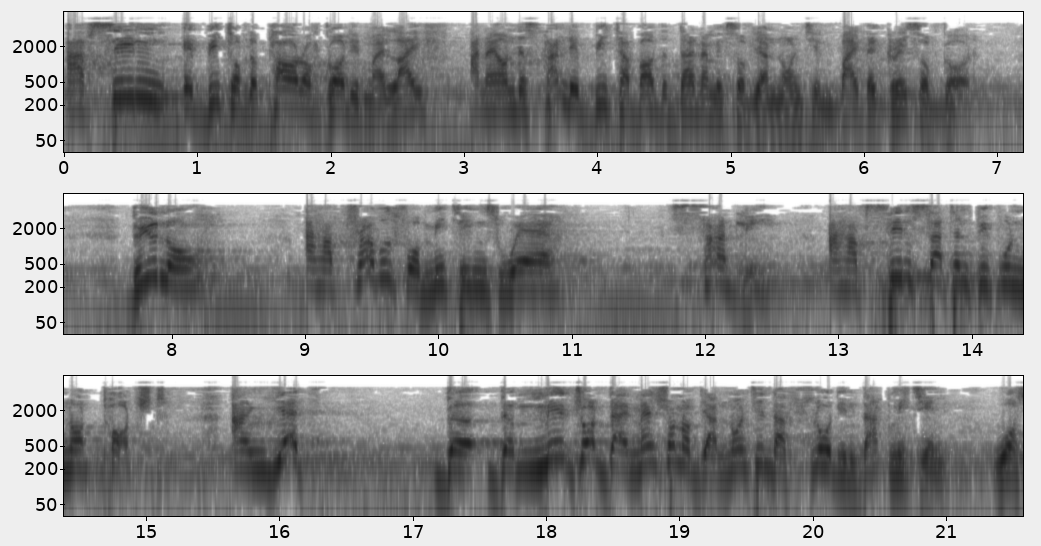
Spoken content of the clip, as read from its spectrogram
I've seen a bit of the power of God in my life and I understand a bit about the dynamics of the anointing by the grace of God. Do you know, I have traveled for meetings where sadly, I have seen certain people not touched and yet the, the major dimension of the anointing that flowed in that meeting was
